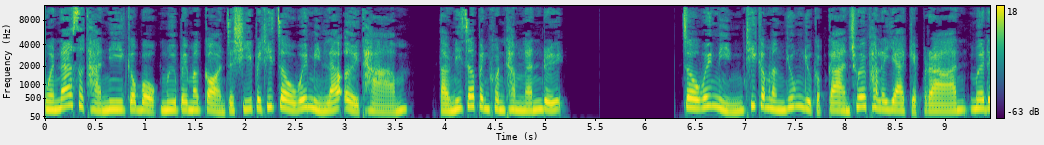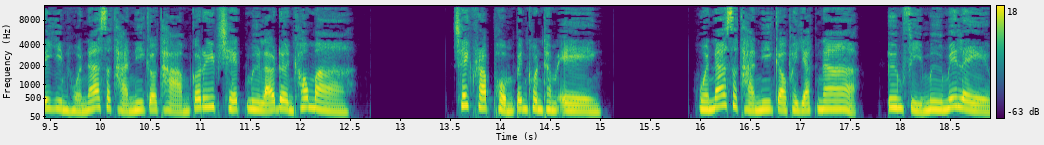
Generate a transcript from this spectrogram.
หัวหน้าสถานีกระโบกมือไปมาก่อนจะชี้ไปที่โจวเว่ยหมินแล้วเอ่ยถาม เต่านี้เจ้าเป็นคนทำงั้นหรือ โจวเว่ยหมินที่กำลังยุ่งอยู่กับการช่วยภรรยาเก็บร้าน เมื่อได้ยินหัวหน้าสถานีเกาถามก็รีบเช็ดมือแล้วเดินเข้ามา ใช่ครับผมเป็นคนทำเอง หัวหน้าสถานีเกาพยักหน้า อืมฝีมือไม่เลว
